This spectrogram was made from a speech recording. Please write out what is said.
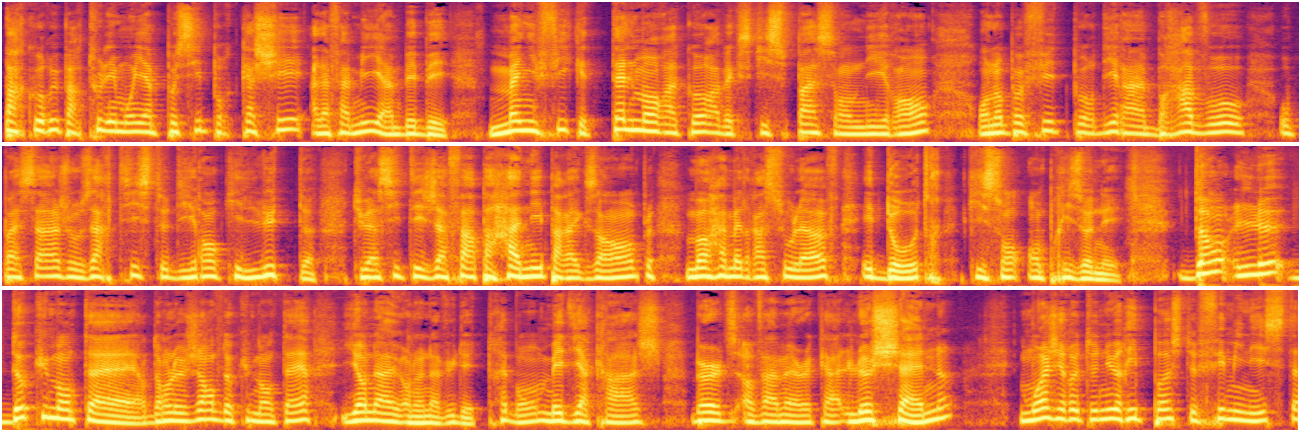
parcouru par tous les moyens possibles pour cacher à la famille un bébé. Magnifique et tellement raccord avec ce qui se passe en Iran. On en profite pour dire un bravo au passage aux artistes d'Iran qui luttent. Tu as cité Jafar Pahani par exemple, Mohamed Rasoulov et d'autres qui sont emprisonnés. Dans le documentaire, dans le genre documentaire, il y en a, on en a vu des très bons, Media Crash, Birds of America, Le Chêne, moi, j'ai retenu riposte féministe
